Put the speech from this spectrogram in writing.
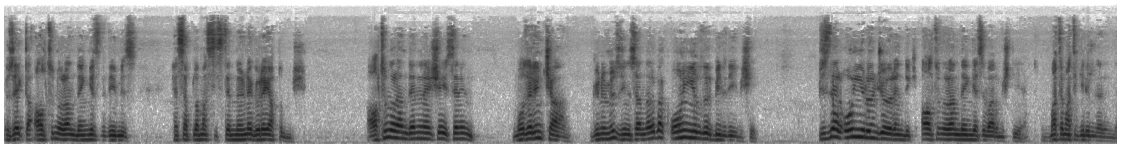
özellikle altın oran dengesi dediğimiz hesaplama sistemlerine göre yapılmış. Altın oran denilen şey senin modern çağın, günümüz insanları bak 10 yıldır bildiği bir şey. Bizler 10 yıl önce öğrendik altın oran dengesi varmış diye. Matematik ilimlerinde.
